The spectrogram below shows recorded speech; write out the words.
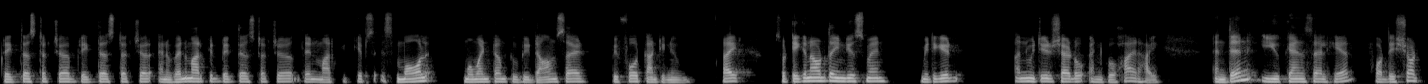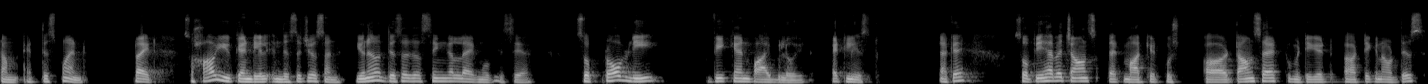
break the structure, break the structure, and when market break the structure, then market keeps small momentum to the downside before continuing, right? So taken out the inducement, mitigate unmitigated shadow and go higher high. And then you can sell here for the short term at this point, right? So how you can deal in this situation? You know, this is a single leg movies here. So probably we can buy below it at least, okay? So we have a chance that market push uh, downside to mitigate uh, taking out this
